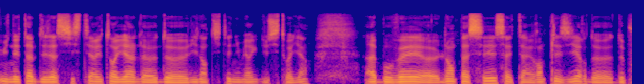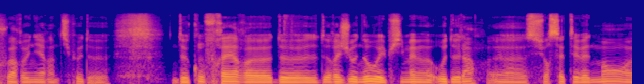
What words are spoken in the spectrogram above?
une étape des assises territoriales de l'identité numérique du citoyen à Beauvais l'an passé. Ça a été un grand plaisir de, pouvoir réunir un petit peu de, confrères de, régionaux et puis même au-delà sur cet événement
